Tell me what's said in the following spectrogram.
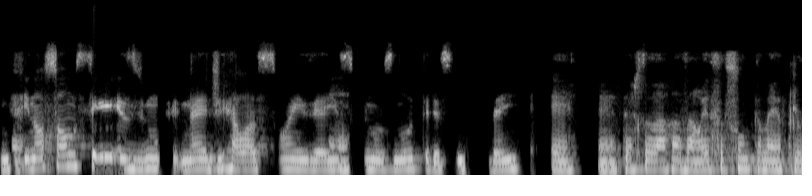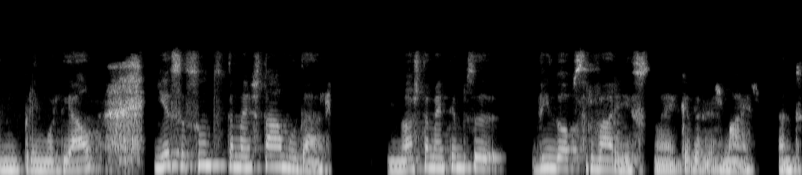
Enfim, é. nós somos seres né, de relações e é, é, isso que nos nutre assim, bem. É, é, tens toda a razão. Esse assunto também é primordial e esse assunto também está a mudar. E nós também temos a, vindo a observar isso, não é? Cada vez mais. Portanto,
